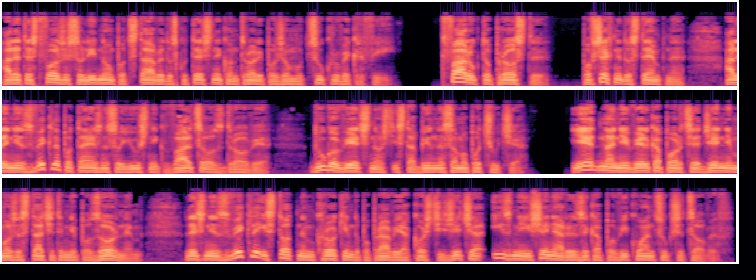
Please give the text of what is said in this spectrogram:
ale też tworzysz solidną podstawę do skutecznej kontroli poziomu cukru we krwi. Twaróg to prosty, powszechnie dostępny, ale niezwykle potężny sojusznik w walce o zdrowie, długowieczność i stabilne samopoczucie. Jedna niewielka porcja dziennie może stać się tym niepozornym, lecz niezwykle istotnym krokiem do poprawy jakości życia i zmniejszenia ryzyka powikłań cukrzycowych.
